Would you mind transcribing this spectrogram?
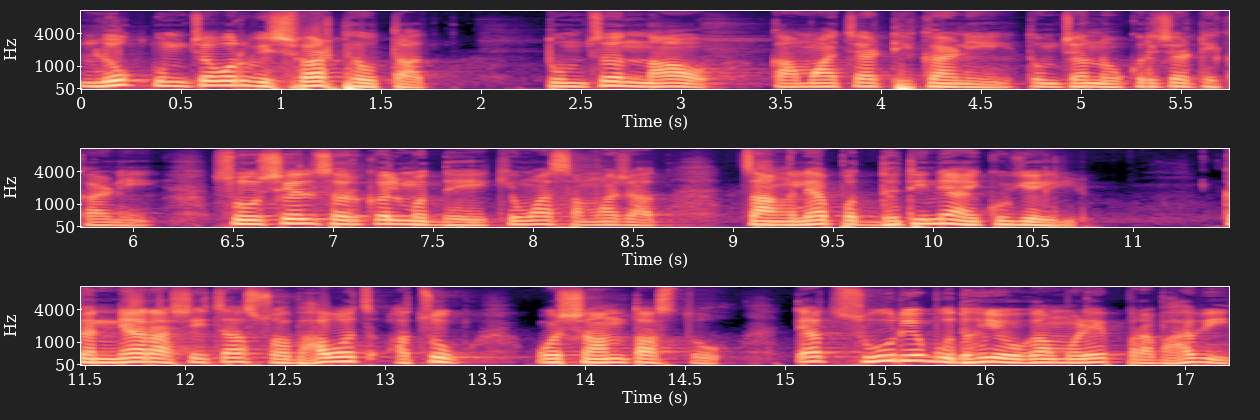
लोक तुमच्यावर विश्वास ठेवतात. तुमचं नाव कामाच्या ठिकाणी तुमच्या नोकरीच्या ठिकाणी सोशल सर्कलमध्ये किंवा समाजात चांगल्या पद्धतीने ऐकू येईल. कन्या राशीचा स्वभावच अचूक व शांत असतो. त्यात सूर्य बुधयोगामुळे प्रभावी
